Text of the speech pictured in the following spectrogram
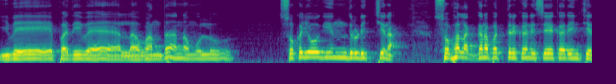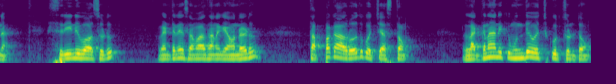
ఇవే పదివేల వందనములు. సుఖయోగీంద్రుడిచ్చిన శుభలగ్న పత్రికని సేకరించిన శ్రీనివాసుడు వెంటనే సమాధానంగా ఏమన్నాడు? తప్పక ఆ రోజుకు వచ్చేస్తాం లగ్నానికి ముందే వచ్చి కూర్చుంటాం.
